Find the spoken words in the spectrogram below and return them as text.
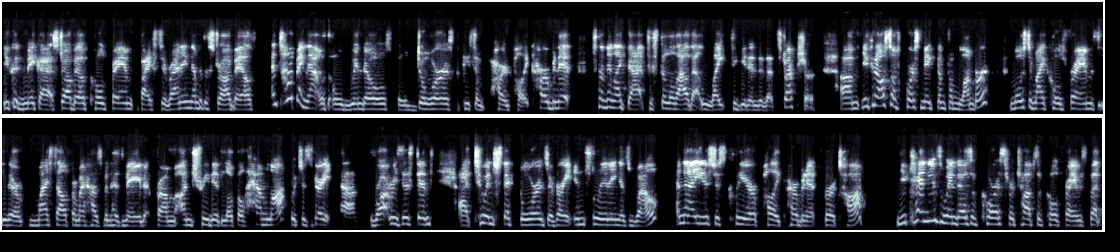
you could make a straw bale cold frame by surrounding them with the straw bales and topping that with old windows, old doors, a piece of hard polycarbonate, something like that to still allow that light to get into that structure. Um, you can also, of course, make them from lumber most of my cold frames, either myself or my husband has made from untreated local hemlock, which is very uh, rot resistant. Uh, two inch thick boards are very insulating as well. And then I use just clear polycarbonate for a top. You can use windows, of course, for tops of cold frames, but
